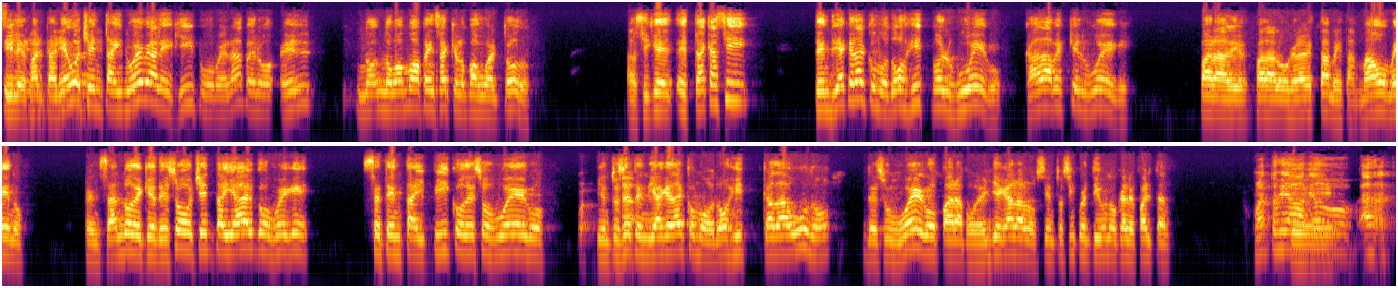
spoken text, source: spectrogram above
Y le faltarían 89 al equipo, ¿verdad? Pero él no, vamos a pensar que los va a jugar todos. Así que está casi, tendría que dar como dos hits por juego cada vez que él juegue para, para lograr esta meta, más o menos. Pensando de que de esos 80 y algo juegue 70 y pico de esos juegos. Y entonces ah. tendría que dar como dos hits cada uno de su juego para poder llegar a los 151 que le faltan. ¿Cuántos ya ha bateado, eh, ah,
